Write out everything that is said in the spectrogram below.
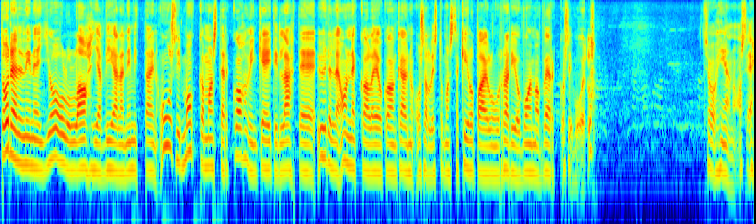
todellinen joululahja vielä, nimittäin uusi Mokkamaster kahvinkeitin lähtee yhdelle onnekkaalle, joka on käynyt osallistumassa kilpailuun radiovoiman verkkosivuilla. Se on hienoa se.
